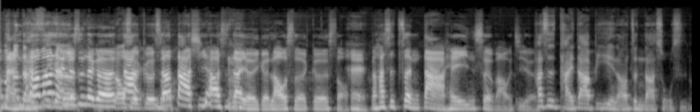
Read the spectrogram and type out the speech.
巴男，巴巴男就是那个大，你知道大嘻哈时代有一个饶舌歌手，然后他是正大黑音社吧，我记得他是台大毕业，然后正大硕士吧。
